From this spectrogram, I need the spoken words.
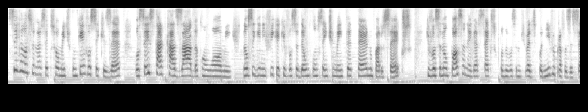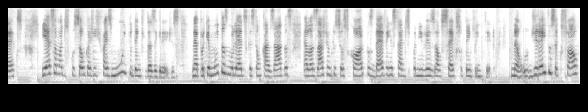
se relacionar sexualmente com quem você quiser. Você estar casada com um homem não significa que você dê um consentimento eterno para o sexo, que você não possa negar sexo quando você não estiver disponível para fazer sexo. E essa é uma discussão que a gente faz muito dentro das igrejas, né? Porque muitas mulheres que estão casadas, elas acham que os seus corpos devem estar disponíveis ao sexo o tempo inteiro. Não, o direito sexual,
